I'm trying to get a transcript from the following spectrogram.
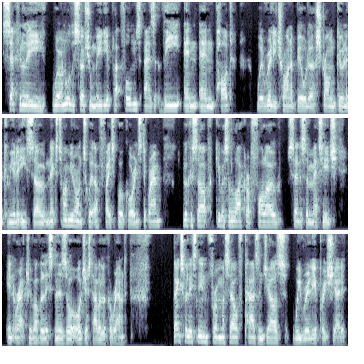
Secondly, we're on all the social media platforms as the NN Pod. We're really trying to build a strong Gooner community. So next time you're on Twitter, Facebook, or Instagram, look us up, give us a like or a follow, send us a message, interact with other listeners, or, or just have a look around. Thanks for listening from myself, Paz, and Jazz. We really appreciate it.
